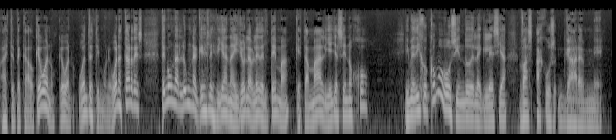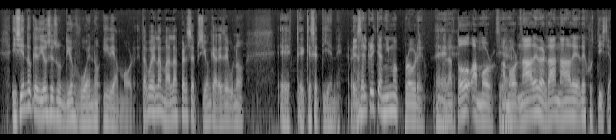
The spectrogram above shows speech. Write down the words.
a este pecado. Qué bueno, qué bueno, buen testimonio. Buenas tardes. Tengo una alumna que es lesbiana y yo le hablé del tema que está mal y ella se enojó y me dijo, ¿cómo vos siendo de la iglesia vas a juzgarme? Y siendo que Dios es un Dios bueno y de amor. Esta pues es la mala percepción que a veces uno este, que se tiene. Es el cristianismo progre, era eh, todo amor, amor, nada de verdad, nada de, justicia,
